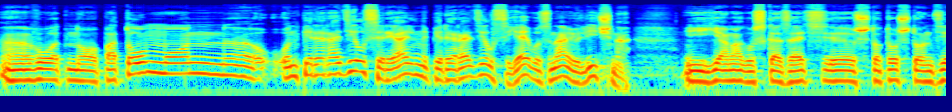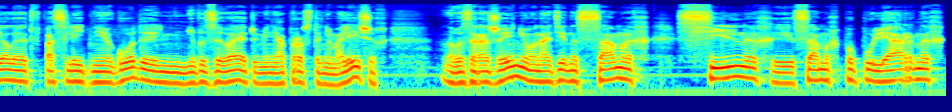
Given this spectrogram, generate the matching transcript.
Э, вот, но потом он, он переродился, реально переродился. Я его знаю лично. И я могу сказать, что то, что он делает в последние годы, не вызывает у меня просто ни малейших возражений. Он один из самых сильных и самых популярных,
